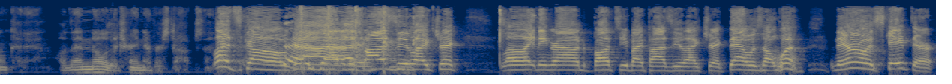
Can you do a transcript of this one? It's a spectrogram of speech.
Okay. Well, then no, the train never stops. then. Let's go. Good job, the Nice. Posy Electric lightning round brought to you by Posy Electric. That was a what, narrow escape there.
